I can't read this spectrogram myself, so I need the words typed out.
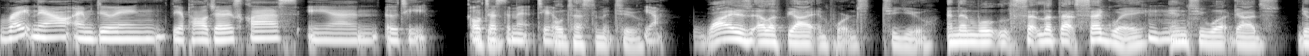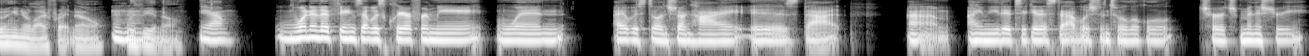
Right now, I'm doing the apologetics class and OT. Old Okay. Testament too. Old Testament too. Yeah. Why is LFBI important to you? And then we'll set, let that segue Mhm. into what God's doing in your life right now with Mhm. Vietnam. Yeah. One of the things that was clear for me when I was still in Shanghai is that um, I needed to get established into a local church ministry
